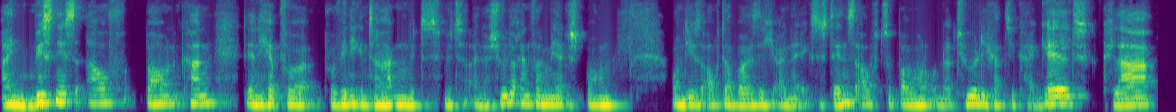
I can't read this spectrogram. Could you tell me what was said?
ein Business aufbauen kann. Denn ich habe vor, vor wenigen Tagen mit, mit einer Schülerin von mir gesprochen und die ist auch dabei, sich eine Existenz aufzubauen. Und natürlich hat sie kein Geld, klar.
